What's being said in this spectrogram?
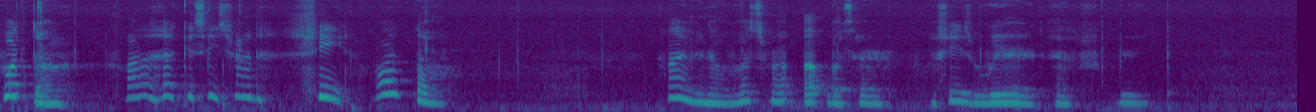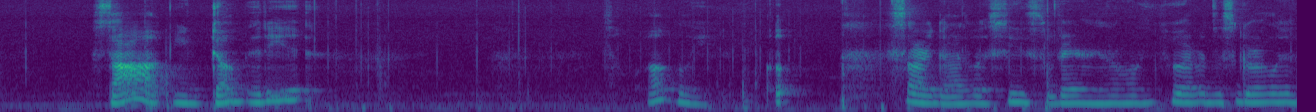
What the? Why the heck is he trying to see? What the? I don't even know what's up with her. She's weird as freak. Stop, you dumb idiot. So ugly. Oh. Sorry guys, but she's very annoying. Whoever this girl is.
